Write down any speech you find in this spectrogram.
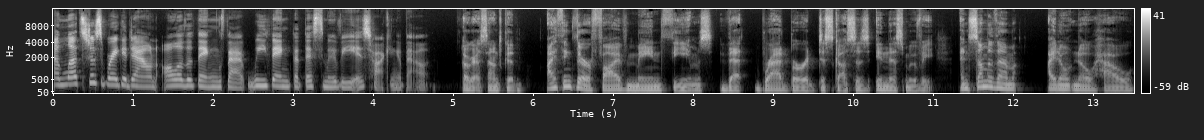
And let's just break it down all of the things that we think that this movie is talking about. Okay, sounds good. I think there are five main themes that Brad Bird discusses in this movie. And some of them, I don't know how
